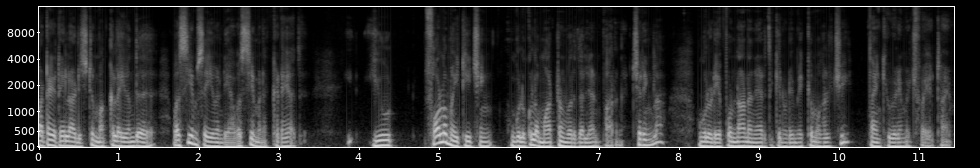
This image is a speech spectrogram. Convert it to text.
பட்டக்கட்டையில் அடிச்சுட்டு மக்களை வந்து வசியம் செய்ய வேண்டிய அவசியம் எனக்கு கிடையாது. யூ ஃபாலோ மை டீச்சிங் உங்களுக்குள்ளே மாற்றம் வருது இல்லையான்னு பாருங்கள் சரிங்களா? உங்களுடைய பொண்ணான நேரத்துக்கு என்னுடைய மிக்க மகிழ்ச்சி. Thank you very much for your time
